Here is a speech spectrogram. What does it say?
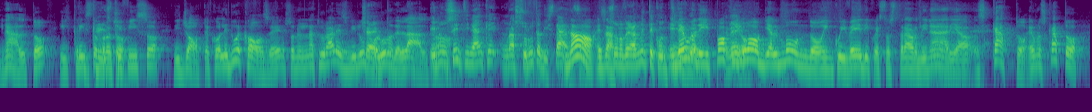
in alto il Cristo, Cristo. crocifisso di Giotto. Ecco, le due cose sono il naturale sviluppo Certo. l'uno dell'altro. E non senti neanche un'assoluta distanza. No, esatto. Sono veramente continue. Ed è uno dei pochi luoghi al mondo in cui vedi questo straordinario scatto, è uno scatto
